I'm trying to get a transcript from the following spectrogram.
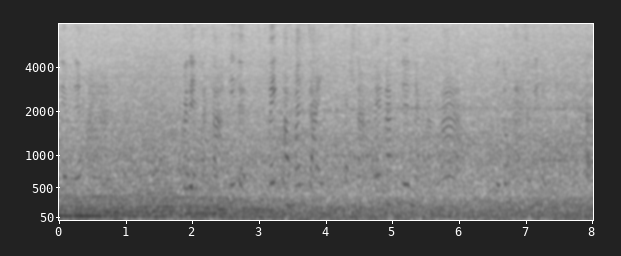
เตรียมเนื้อหา ประเด็นต่างๆ ที่จะให้ความมั่นใจกับศาลได้มากขึ้นนะคะว่าผู้ต้องหาจะไม่หลบหนีค่ะ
